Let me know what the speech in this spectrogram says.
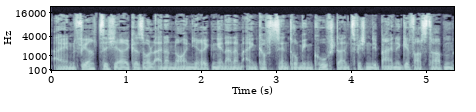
Ein 40-Jähriger soll einer Neunjährigen in einem Einkaufszentrum in Kufstein zwischen die Beine gefasst haben.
